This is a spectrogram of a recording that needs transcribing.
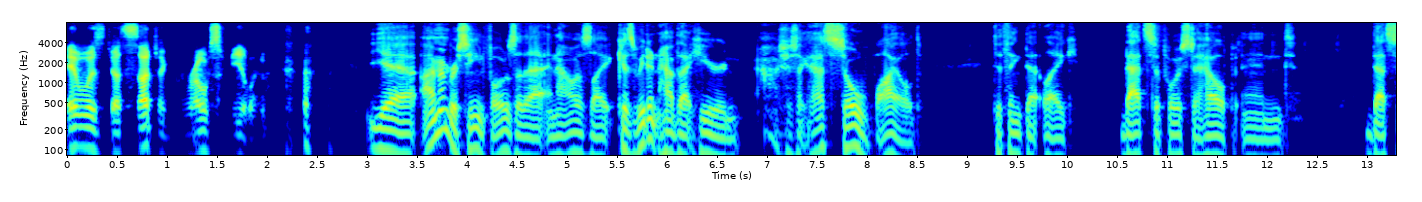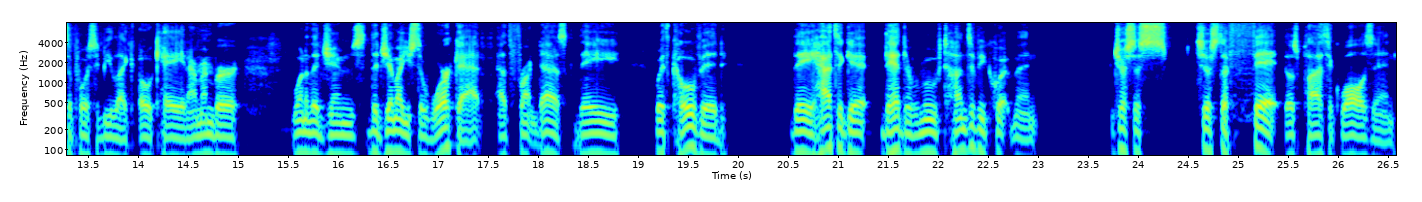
it was just such a gross feeling. Yeah, I remember seeing photos of that, and I was like, because we didn't have that here, and I was just like, that's so wild to think that like that's supposed to help, and that's supposed to be like okay. And I remember one of the gyms, the gym I used to work at at the front desk, they with COVID, they had to get they had to remove tons of equipment just to just to fit those plastic walls in,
